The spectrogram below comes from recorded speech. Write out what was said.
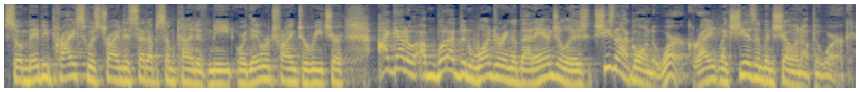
So maybe Price was trying to set up some kind of meet, or they were trying to reach her. I got to. Um, what I've been wondering about Angela is she's not going to work, right? Like she hasn't been showing up at work.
